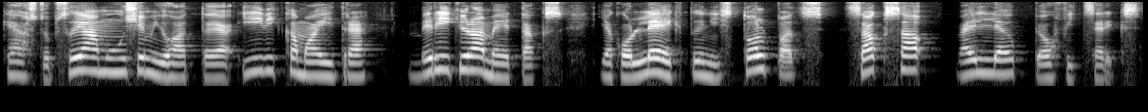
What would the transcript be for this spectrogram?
kehastub Sõjamuuseumi juhataja Iivika Maidre Meriküla meetaks ja kolleeg Tõnis Tolpats Saksa väljaõppeohvitseriks,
